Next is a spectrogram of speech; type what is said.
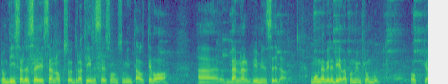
De visade sig sen också dra till sig sånt som inte alltid var eh, vänner vid min sida. Många ville dela på min plånbok. Och uh,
